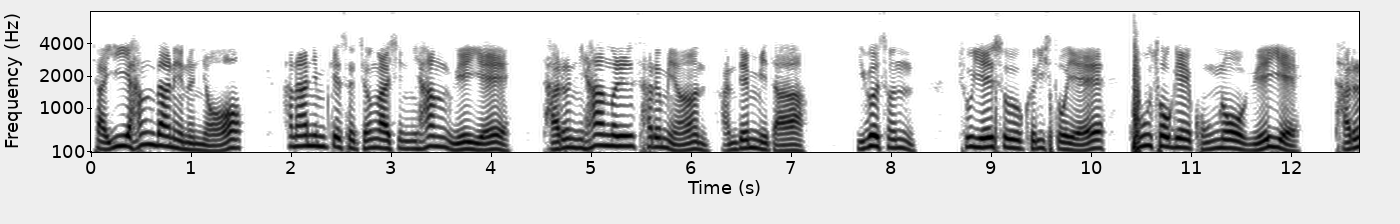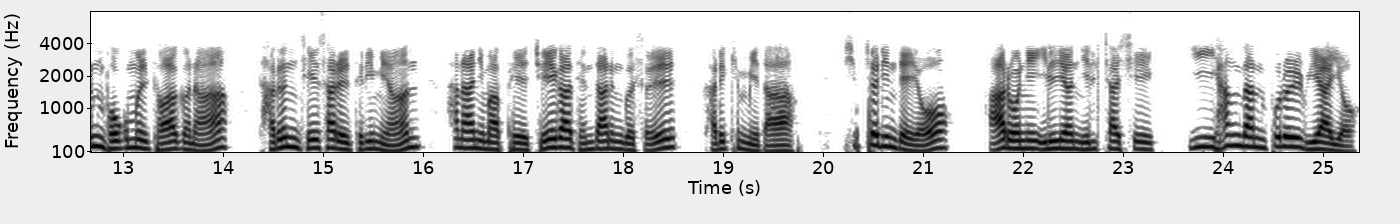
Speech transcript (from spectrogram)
자, 이 향단에는요. 하나님께서 정하신 향 외에 다른 향을 사르면 안 됩니다. 이것은 주 예수 그리스도의 구속의 공로 외에 다른 복음을 더하거나 다른 제사를 드리면 하나님 앞에 죄가 된다는 것을 가리킵니다. 10절인데요. 아론이 1년 1차씩 이 향단 뿔을 위하여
